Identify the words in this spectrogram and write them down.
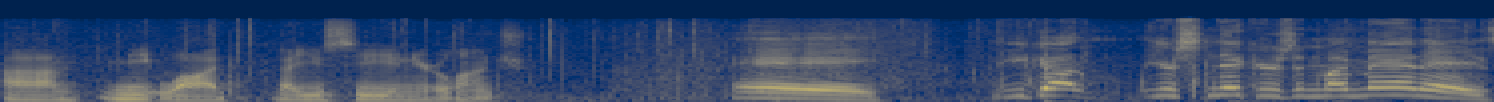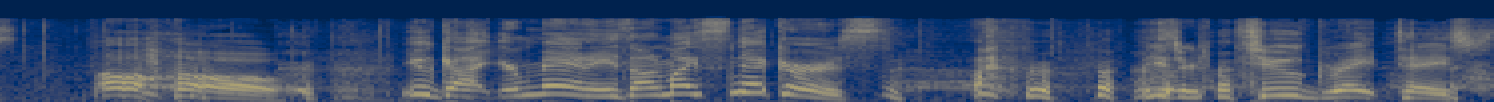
uh, meat wad that you see in your lunch. Hey, you got your Snickers in my mayonnaise. Oh, you got your mayonnaise on my Snickers. These are two great tastes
